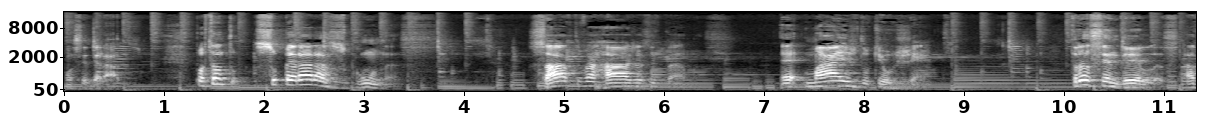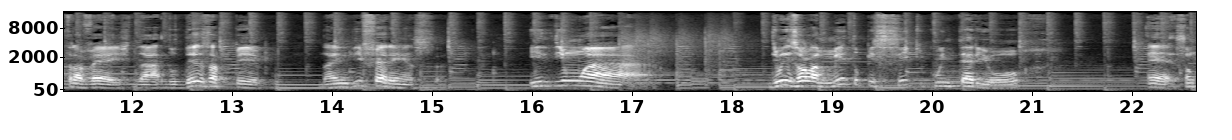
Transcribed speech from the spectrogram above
considerados. Portanto, superar as gunas, sattva, rajas e tamas, é mais do que urgente. Transcendê-las através da, do desapego, da indiferença e de uma de um isolamento psíquico interior é, são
